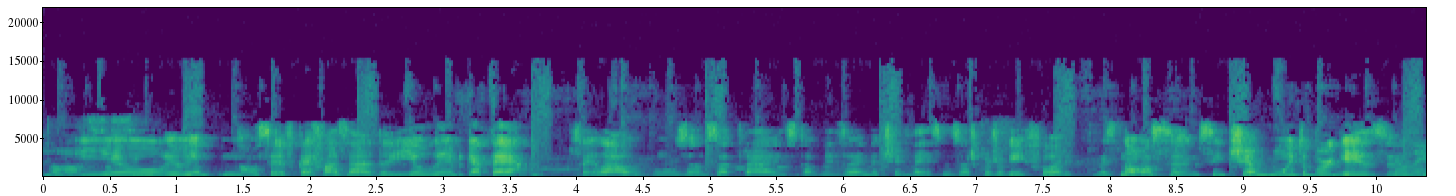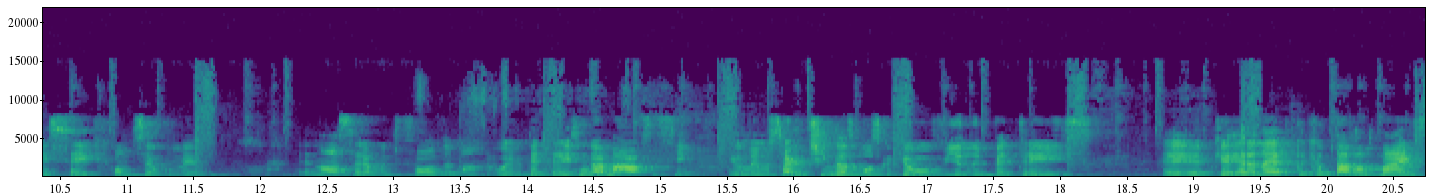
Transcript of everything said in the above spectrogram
Nossa, E eu, eu ia. Nossa, eu ia ficar arrasada. E eu lembro que até, sei lá, alguns anos atrás, talvez eu ainda tivesse, mas eu acho que eu joguei fora. Mas nossa, eu me sentia muito burguesa. Eu nem sei o que aconteceu com o meu. É, Nossa, era muito foda, mano. O MP3 era massa, assim. Eu lembro certinho das músicas que eu ouvia no MP3. É, porque era na época que eu tava mais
